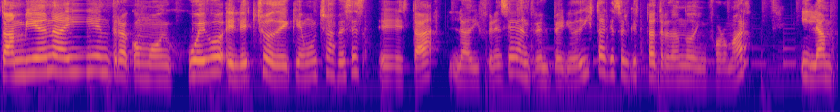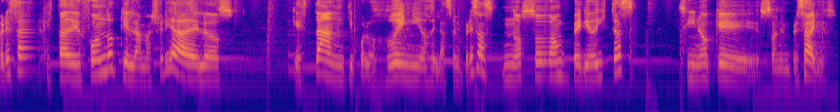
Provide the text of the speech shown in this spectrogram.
también ahí entra como en juego el hecho de que muchas veces está la diferencia entre el periodista, que es el que está tratando de informar, y la empresa que está de fondo, que la mayoría de los que están, tipo los dueños de las empresas, no son periodistas, sino que son empresarios.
